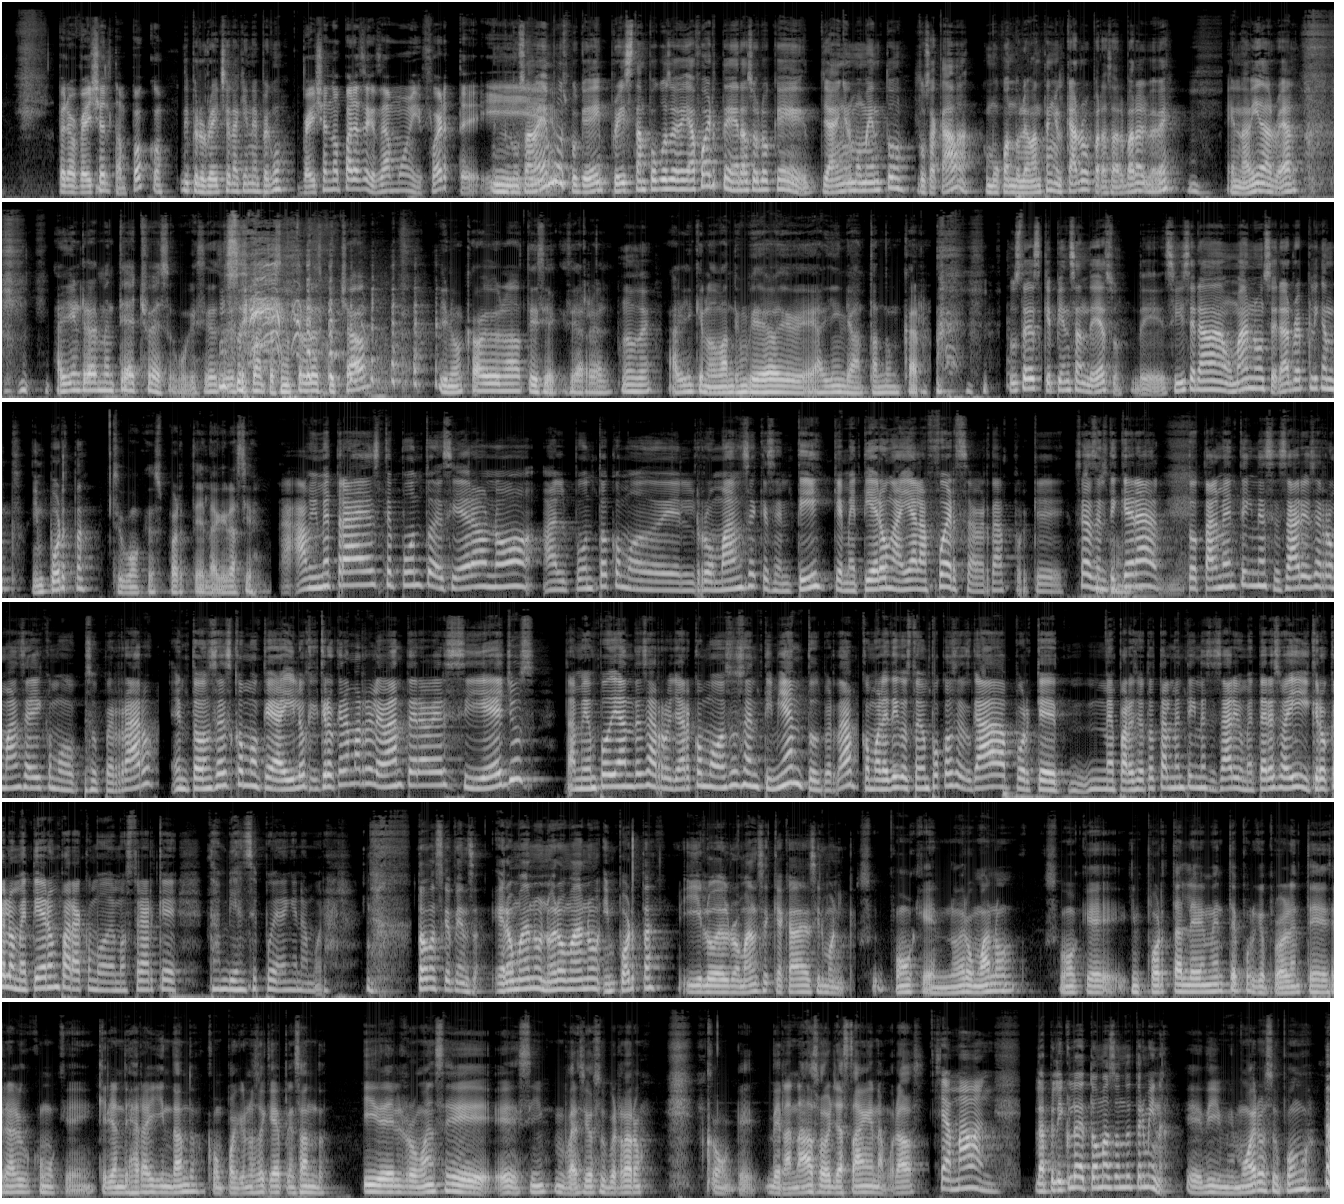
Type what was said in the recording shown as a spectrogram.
Pero Rachel tampoco. Sí, pero Rachel a quién le pegó. Rachel no parece que sea muy fuerte. Y... No sabemos, porque hey, Priest tampoco se veía fuerte, era solo que ya en el momento lo sacaba, como cuando levantan el carro para salvar al bebé, en la vida real. ¿Alguien realmente ha hecho eso? Porque si es ese cuento siempre lo he escuchado y nunca oído una noticia que sea real. No sé. Alguien que nos mande un video de alguien levantando un carro. ¿Ustedes qué piensan de eso? ¿De si será humano, será replicant? ¿Importa? Supongo que es parte de la gracia. A a mí me trae este punto de si era o no al punto como del romance que sentí, que metieron ahí a la fuerza, ¿verdad? Porque, o sea, sentí que era totalmente innecesario ese romance ahí como súper raro. Entonces, como que ahí lo que creo que era más relevante era ver si ellos también podían desarrollar como esos sentimientos, ¿verdad? Como les digo, estoy un poco sesgada porque me pareció totalmente innecesario meter eso ahí y creo que lo metieron para como demostrar que también se pueden enamorar. Tomás, ¿qué piensa? ¿Era humano, no era humano? ¿Importa? Y lo del romance que acaba de decir Mónica. Supongo que no era humano. Supongo que importa levemente porque probablemente era algo como que querían dejar ahí guindando, como para que uno se quede pensando. Y del romance, eh, sí, me pareció súper raro. Como que de la nada solo ya estaban enamorados. Se amaban. ¿La película de Thomas dónde termina? Eh, di, me muero, supongo.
